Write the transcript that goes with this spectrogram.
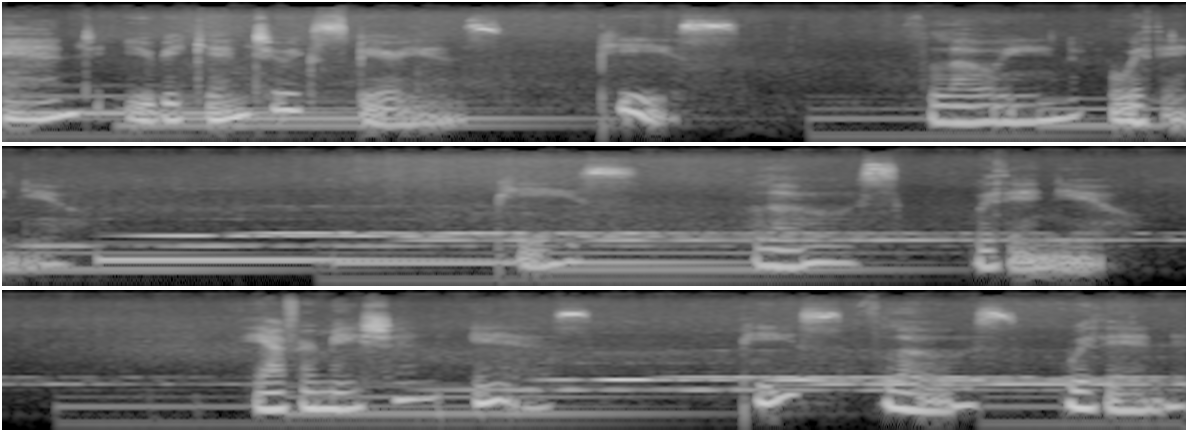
And you begin to experience peace flowing within you. Peace flows within you. The affirmation is peace flows within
